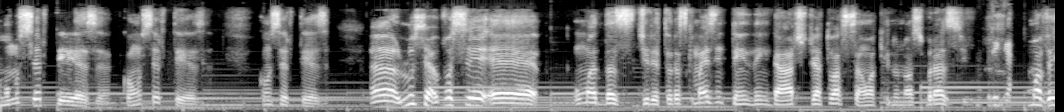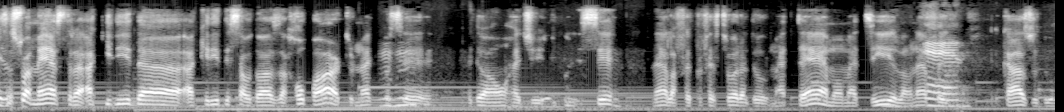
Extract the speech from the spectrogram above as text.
Com certeza, com certeza, com certeza. Ah, Lúcia, você é uma das diretoras que mais entendem da arte de atuação aqui no nosso Brasil. Obrigada. Uma vez a sua mestra, a querida, a querida e saudosa Hope Arthur, né, que uhum. você me deu a honra de, de conhecer, né, ela foi professora do Matt Damon, Matt Dillon, né, é. foi caso do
